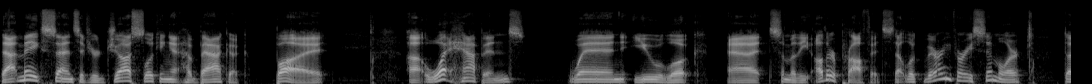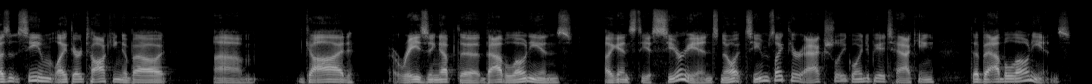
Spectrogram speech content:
That makes sense if you're just looking at Habakkuk, but uh, what happens when you look at some of the other prophets that look very, very similar, doesn't seem like they're talking about um, God raising up the Babylonians against the Assyrians. No, it seems like they're actually going to be attacking the Babylonians.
